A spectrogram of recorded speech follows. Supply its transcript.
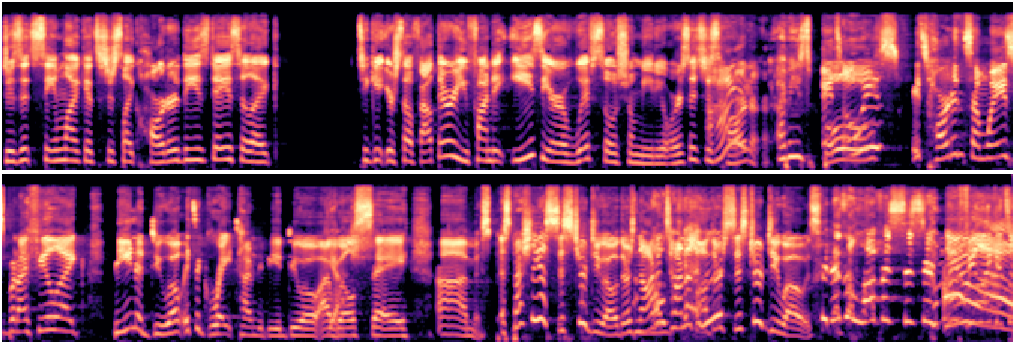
does it seem like it's just like harder these days to like? To get yourself out there, or you find it easier with social media, or is it just I- harder? I mean, it's both. It's always it's hard in some ways, but I feel like being a duo, it's a great time to be a duo. I Yeah. will say, um, especially a sister duo. There's not a ton of Okay. other sister duos. Who doesn't love a sister? I feel like it's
